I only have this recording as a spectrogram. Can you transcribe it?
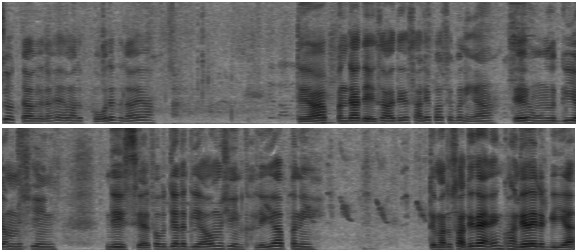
ਝੋਤਾ ਖੜਾ ਹੈ ਮਤਲਬ ਪੋਦ ਖੜਾ ਆ ਤੇ ਆ ਬੰਦਾ ਦੇਖ ਸਕਦੇ ਆ ਸਾਰੇ ਪਾਸੇ ਬਣਿਆ। ਤੇ ਹੁਣ ਲੱਗੀ ਆ ਮਸ਼ੀਨ ਦੀ ਸੈਲਫ ਵੱਜਣ ਲੱਗੀ ਆ, ਉਹ ਮਸ਼ੀਨ ਖਲੀ ਆ ਆਪਣੀ। ਤੇ ਮਤਲਬ ਸਾਡੀ ਤਾਂ ਨਹੀਂ ਗੁਆਂਢੀ ਹੀ ਲੱਗੀ ਆ।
